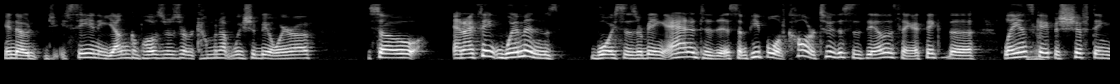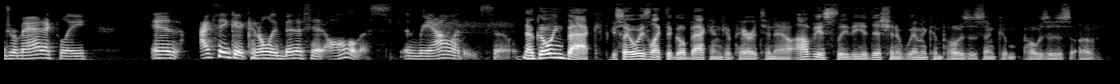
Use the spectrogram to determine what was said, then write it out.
you know, do you see any young composers that are coming up we should be aware of? So, and I think women's voices are being added to this, and people of color too. This is the other thing. I think the landscape yeah. is shifting dramatically, and I think it can only benefit all of us in reality. So now going back, because I always like to go back and compare it to now. Obviously, the addition of women composers and composers of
